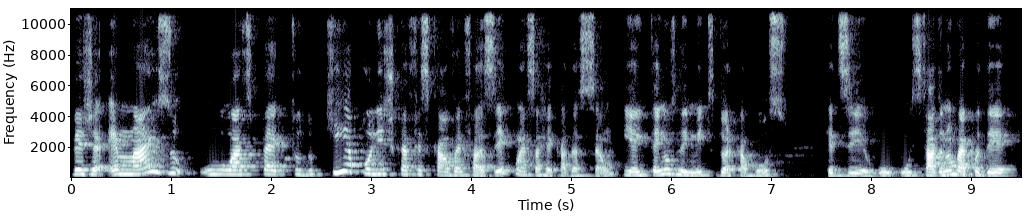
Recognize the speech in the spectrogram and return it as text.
veja, é mais o, o aspecto do que a política fiscal vai fazer com essa arrecadação, e aí tem os limites do arcabouço, quer dizer, o, o Estado não vai poder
